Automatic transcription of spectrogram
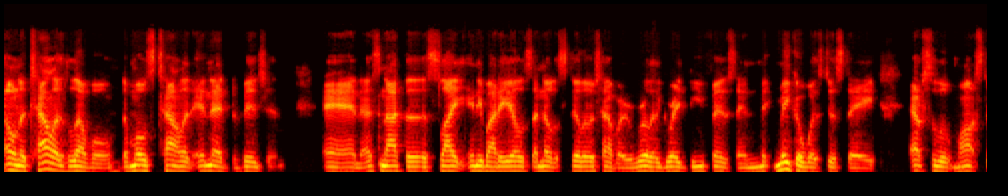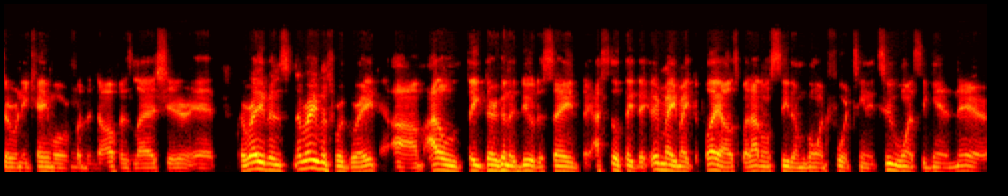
on a talent level, the most talent in that division. And that's not to slight anybody else. I know the Steelers have a really great defense, and Minkah was just a absolute monster when he came over for the Dolphins last year. And the Ravens, the Ravens were great. Um, I don't think they're going to do the same thing. I still think they, they may make the playoffs, but I don't see them going 14 and two once again. There,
